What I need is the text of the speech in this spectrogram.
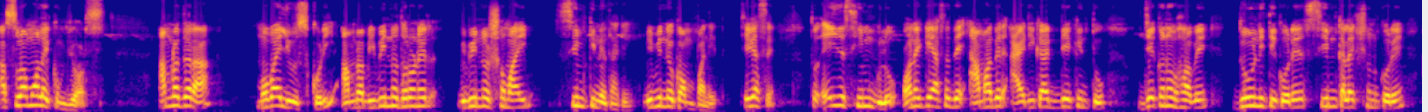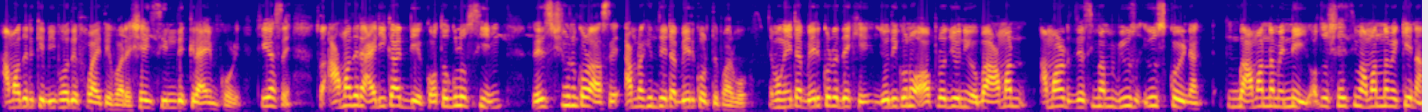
আসসালামু আলাইকুম ভিউয়ার্স। আমরা যারা মোবাইল ইউজ করি আমরা বিভিন্ন ধরনের বিভিন্ন সময় সিম কিনে থাকি, বিভিন্ন কোম্পানির, ঠিক আছে? তো এই যে সিমগুলো অনেকে আসে যে আমাদের আইডি কার্ড দিয়ে কিন্তু যে কোনোভাবে দুর্নীতি করে সিম কালেকশন করে আমাদেরকে বিপদে ফেলাইতে পারে, সেই সিম দিয়ে ক্রাইম করে, ঠিক আছে? তো আমাদের আইডি কার্ড দিয়ে কতগুলো সিম রেজিস্ট্রেশন করা আছে, আমরা কিন্তু এটা বের করতে পারব। এবং এটা বের করে দেখে যদি কোনো অপ্রয়োজনীয় বা আমার আমার যে সিম আমি ইউজ ইউজ করি না, কিংবা আমার নামে নেই অত সেই সিম আমার নামে কেনা,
